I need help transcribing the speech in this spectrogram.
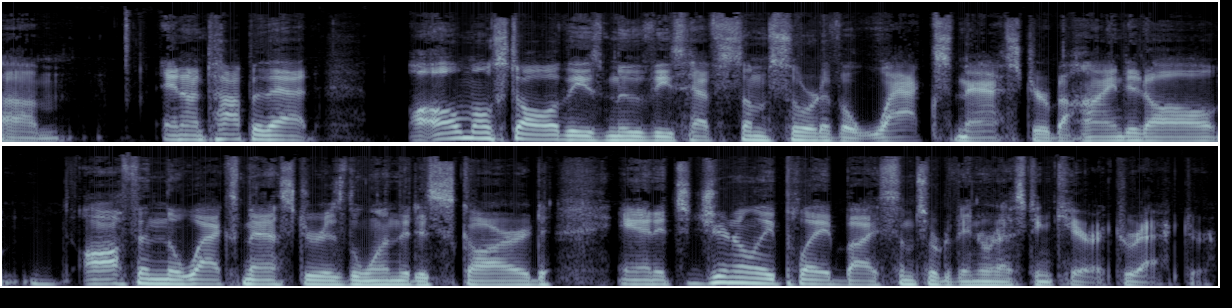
Um, and on top of that, almost all of these movies have some sort of a wax master behind it all. Often the wax master is the one that is scarred, and it's generally played by some sort of interesting character actor.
